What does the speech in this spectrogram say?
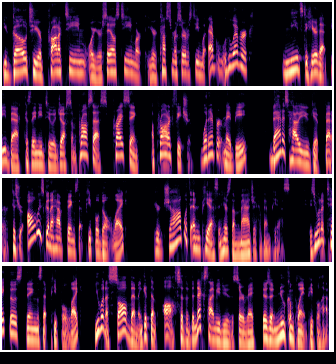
You go to your product team or your sales team or your customer service team, whatever, whoever needs to hear that feedback because they need to adjust some process, pricing, a product feature, whatever it may be. That is how you get better because you're always going to have things that people don't like. Your job with NPS, and here's the magic of NPS, is you want to take those things that people like, you want to solve them and get them off so that the next time you do the survey, there's a new complaint people have.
